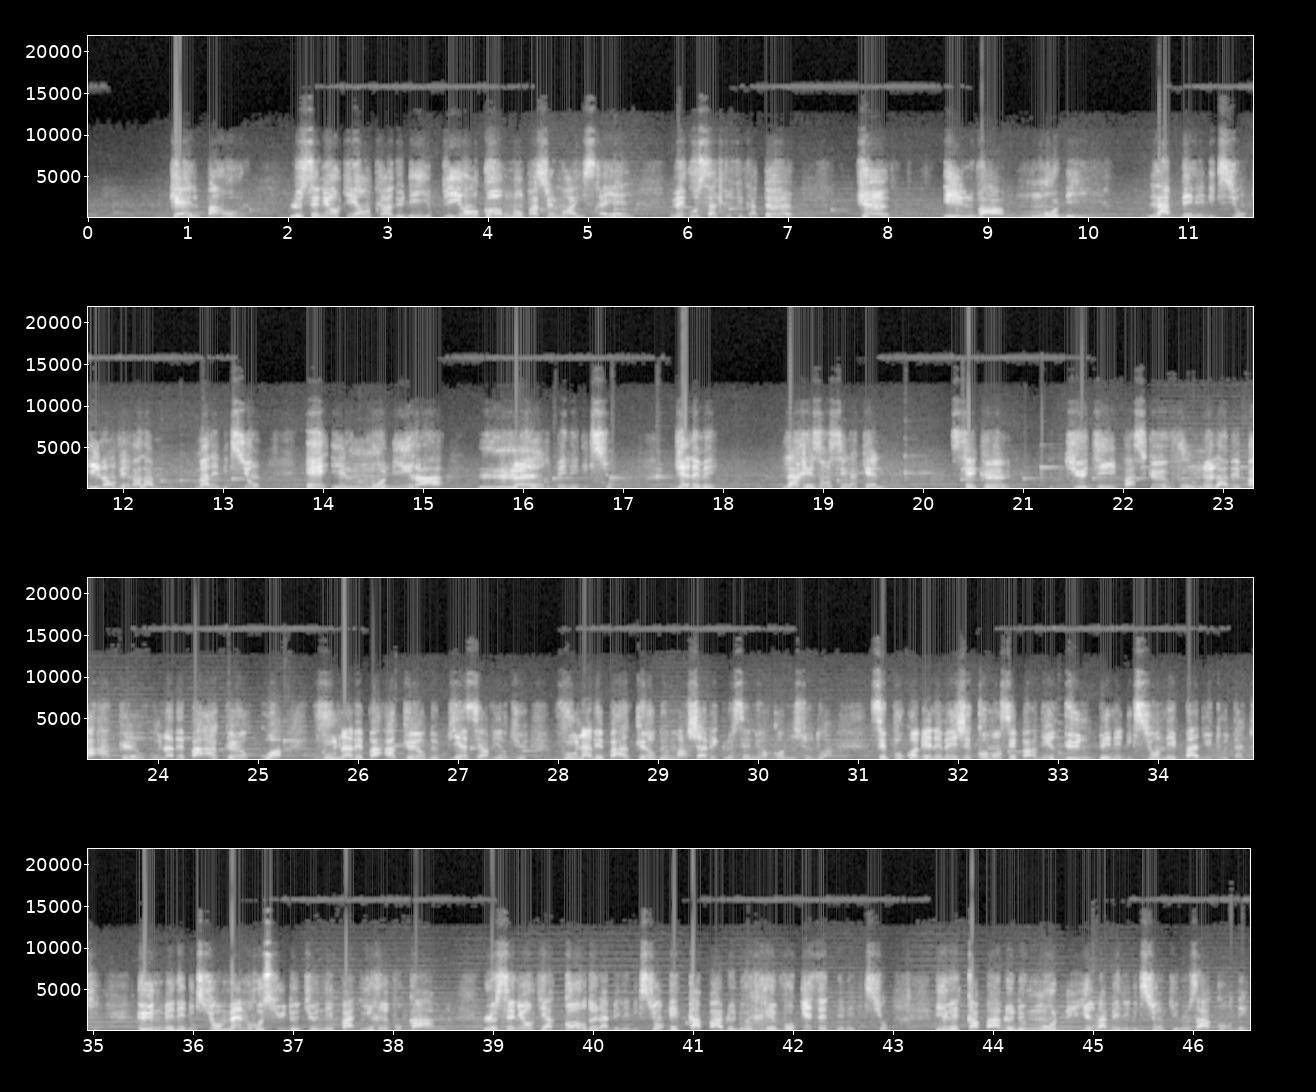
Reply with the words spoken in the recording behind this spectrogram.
Quelle parole Le Seigneur qui est en train de dire, pire encore, non pas seulement à Israël, mais aux sacrificateurs, que il va maudire la bénédiction. Il enverra la malédiction et il maudira leur bénédiction. Bien-aimé, la raison c'est laquelle? C'est que Dieu dit parce que vous ne l'avez pas à cœur. Vous n'avez pas à cœur quoi? Vous n'avez pas à cœur de bien servir Dieu. Vous n'avez pas à cœur de marcher avec le Seigneur comme il se doit. C'est pourquoi, bien aimé, j'ai commencé par dire une bénédiction n'est pas du tout acquis. Une bénédiction, même reçue de Dieu, n'est pas irrévocable. Le Seigneur qui accorde la bénédiction est capable de révoquer cette bénédiction. Il est capable de maudire la bénédiction qu'il nous a accordée.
